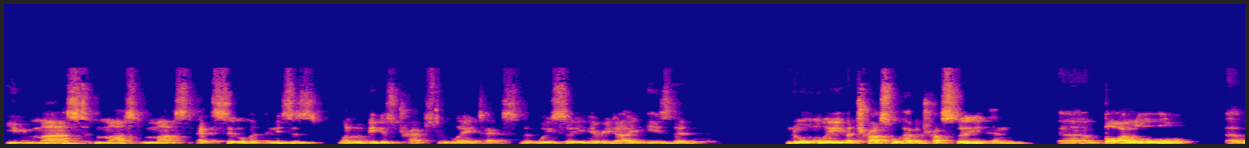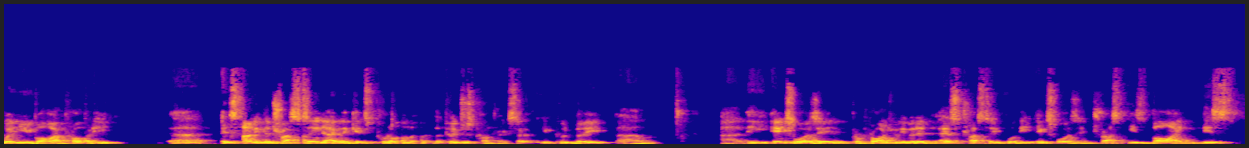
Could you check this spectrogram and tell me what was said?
You must, must, must at settlement, and this is one of the biggest traps with land tax that we see every day, is that normally a trust will have a trustee, and uh, by law, uh, when you buy a property, uh, it's only the trustee name that gets put on the, the, purchase contract. So it could be um, uh, the XYZ Proprietary Limited, as trustee for the XYZ Trust, is buying this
